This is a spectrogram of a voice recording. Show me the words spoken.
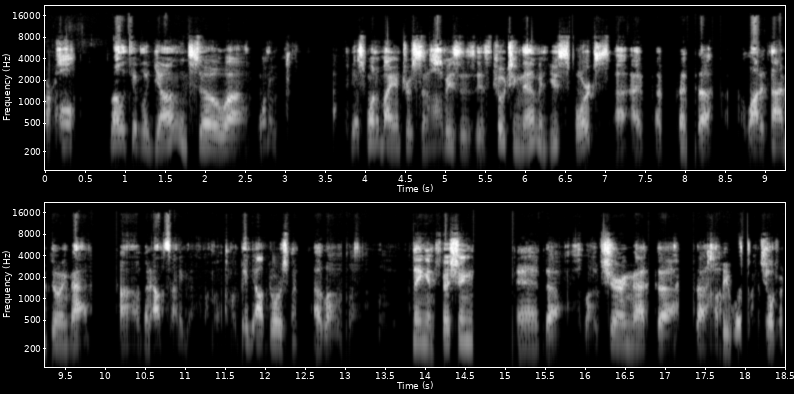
are all relatively young, and so uh, one of I guess one of my interests and hobbies is, is coaching them in youth sports. Uh, I've, I've, spent uh, a lot of time doing that. Uh, but outside of that, I'm a, I'm a big outdoorsman. I love, uh, love hunting and fishing, and uh, I love sharing that uh, that hobby with my children.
